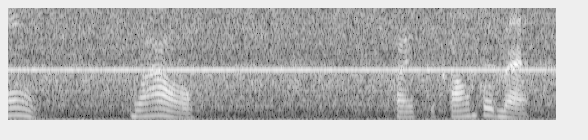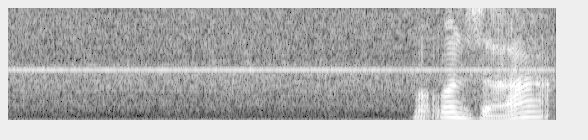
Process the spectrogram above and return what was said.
Oh, wow. It's quite the compliment. what one's that?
